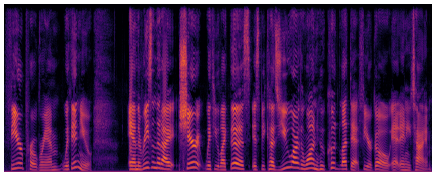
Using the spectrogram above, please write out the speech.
fear program within you. And the reason that I share it with you like this is because you are the one who could let that fear go at any time.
